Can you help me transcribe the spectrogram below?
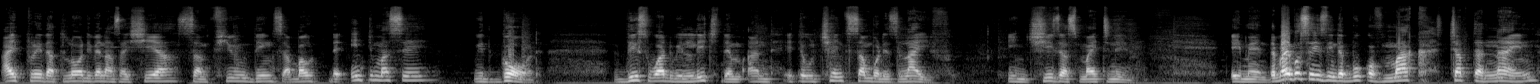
I pray that, Lord, even as I share some few things about the intimacy with God, this word will reach them and it will change somebody's life. In Jesus' mighty name. Amen. The Bible says in the book of Mark, chapter 9,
